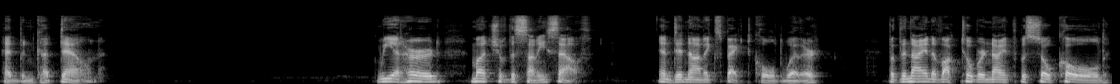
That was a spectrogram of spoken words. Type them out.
had been cut down. We had heard much of the sunny south, and did not expect cold weather, but the night of October 9th was so cold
